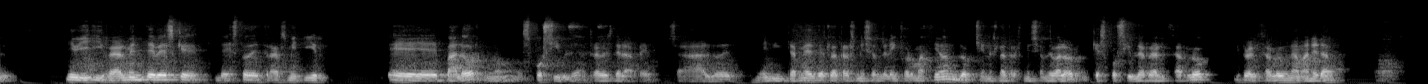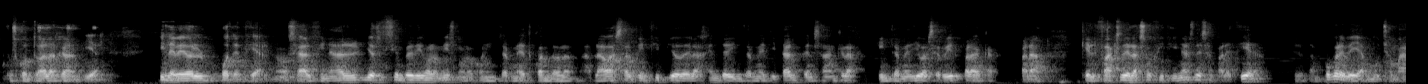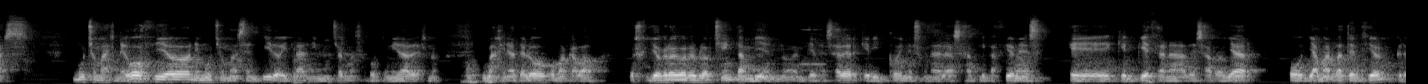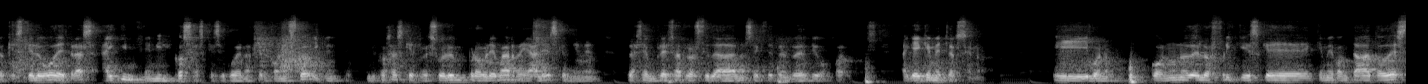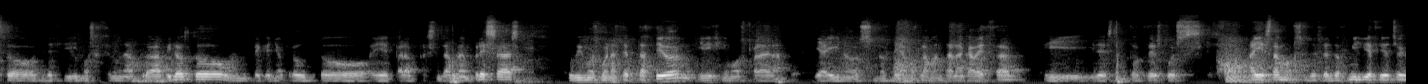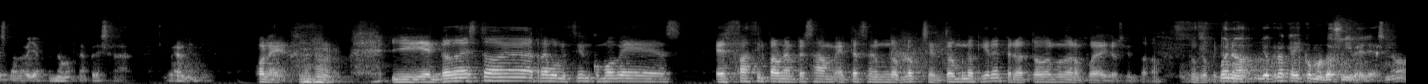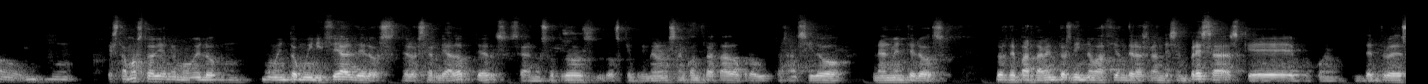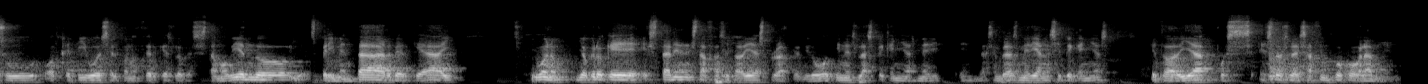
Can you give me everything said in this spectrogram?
y, realmente ves que esto de transmitir eh, valor ¿no? es posible a través de la red. O sea, en Internet es la transmisión de la información, blockchain es la transmisión de valor, que es posible realizarlo y realizarlo de una manera pues, con todas las garantías y le veo el potencial. ¿no? O sea, al final yo siempre digo lo mismo ¿no? con Internet. Cuando hablabas al principio de la gente de Internet y tal, pensaban que, Internet iba a servir para, para que el fax de las oficinas desapareciera, pero tampoco le veía mucho más mucho más negocio, ni mucho más sentido y tal, ni muchas más oportunidades, ¿no? Imagínate luego cómo ha acabado. Pues yo creo que con el blockchain también, ¿no? Empiezas a ver que Bitcoin es una de las aplicaciones que, que empiezan a desarrollar o llamar la atención, pero que es que luego detrás hay 15.000 cosas que se pueden hacer con esto y 15.000 cosas que resuelven problemas reales que tienen las empresas, los ciudadanos, etc. Entonces digo, bueno, pues aquí hay que meterse, ¿no? Y bueno, con uno de los frikis que, me contaba todo esto, decidimos hacer una prueba piloto, un pequeño producto eh, para presentarlo a empresas. Tuvimos buena aceptación y dijimos para adelante. Y ahí nos, nos la manta a la cabeza y, desde entonces, pues ahí estamos, desde el 2018 que es cuando ya fundamos la empresa realmente. Ole. y en toda esta revolución, ¿cómo ves? Es fácil para una empresa meterse en el mundo blockchain. Todo el mundo quiere, pero todo el mundo no puede, yo siento, ¿no? Bueno, yo creo que hay como dos niveles, ¿no? Estamos todavía en el momento, momento muy inicial de los, de los early adopters. O sea, nosotros los que primero nos han contratado productos han sido finalmente los, los departamentos de innovación de las grandes empresas, que bueno, dentro de su objetivo es el conocer qué es lo que se está moviendo, experimentar, ver qué hay. Y bueno, yo creo que están en esta fase todavía de exploración. Y luego tienes las pequeñas, las empresas medianas y pequeñas, que todavía pues esto se les hace un poco grande.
